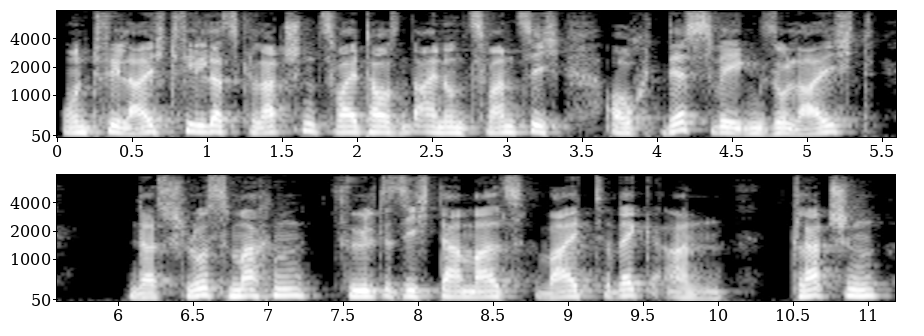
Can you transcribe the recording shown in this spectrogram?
Und vielleicht fiel das Klatschen 2021 auch deswegen so leicht, das Schlussmachen fühlte sich damals weit weg an, Klatschen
